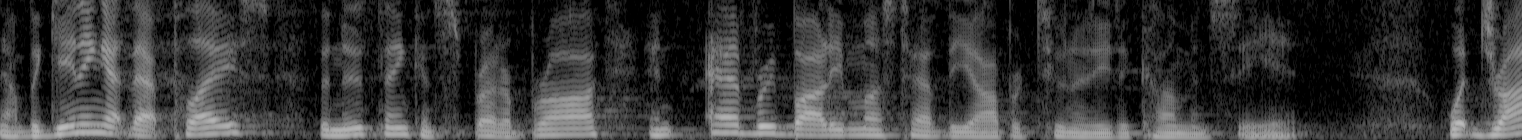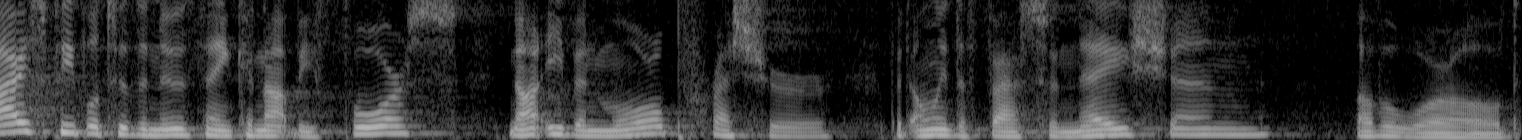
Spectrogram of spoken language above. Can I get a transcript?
Now, beginning at that place, the new thing can spread abroad, and everybody must have the opportunity to come and see it. What drives people to the new thing cannot be force, not even moral pressure, but only the fascination of a world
